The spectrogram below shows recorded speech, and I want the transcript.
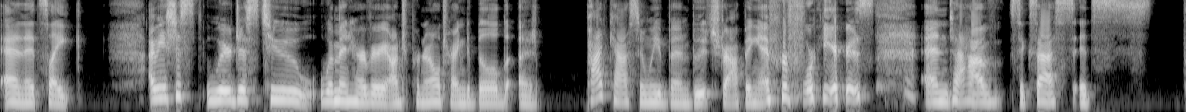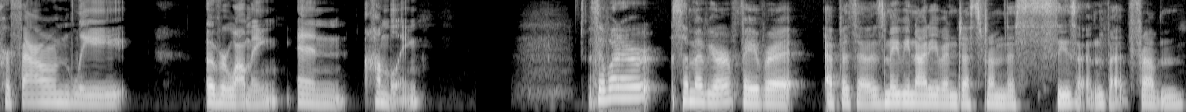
And it's like, I mean, it's just, we're just two women who are very entrepreneurial trying to build a podcast and we've been bootstrapping it for four years. And to have success, it's profoundly overwhelming and humbling. So, what are some of your favorite episodes? Maybe not even just from this season, but from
